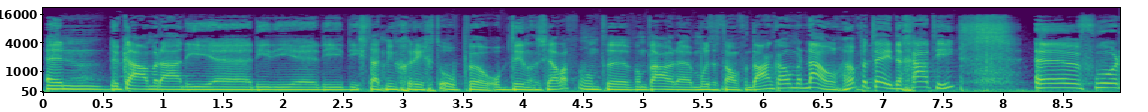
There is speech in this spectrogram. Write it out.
en de camera die, uh, die, die, die, die staat nu gericht op, op Dylan zelf. Want, want daar moet het dan vandaan komen. Nou, huppatee, daar gaat hij. voor,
